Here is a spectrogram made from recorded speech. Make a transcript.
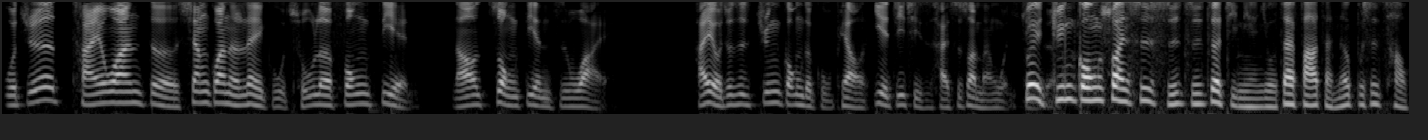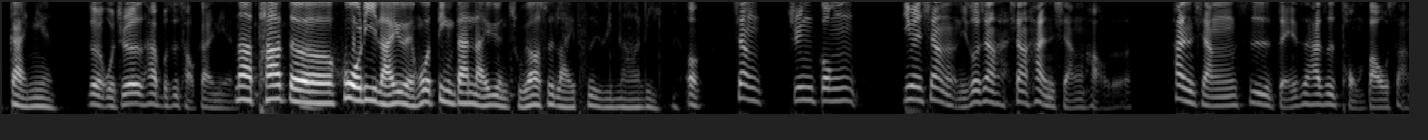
我觉得台湾的相关的类股，除了风电，然后重电之外，还有就是军工的股票，业绩其实还是算蛮稳定的。所以军工算是实质这几年有在发展，而不是炒概念。对，我觉得它不是炒概念。那它的获利来源或订单来源，主要是来自于哪里？哦，像。军工，因为像你说像像汉翔好了，汉翔是等于是它是统包商，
